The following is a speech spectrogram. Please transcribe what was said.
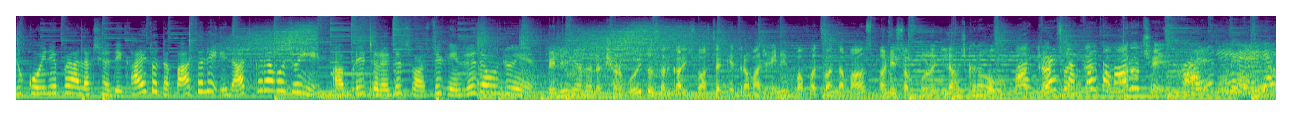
જો કોઈને પણ આ લક્ષણ દેખાય તો તપાસ અને ઇલાજ કરાવવો જોઈએ. આપણે તરત જ સ્વાસ્થ્ય કેન્દ્રે જવું જોઈએ. મેલેરિયાના લક્ષણ હોય તો સરકારી સ્વાસ્થ્ય કેન્દ્રમાં જઈને મફતમાં તપાસ અને સંપૂર્ણ ઈલાજ કરાવો. આ ત્રણ સંકલ્પ અમારો છે. ભારતની મેલેરિયા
